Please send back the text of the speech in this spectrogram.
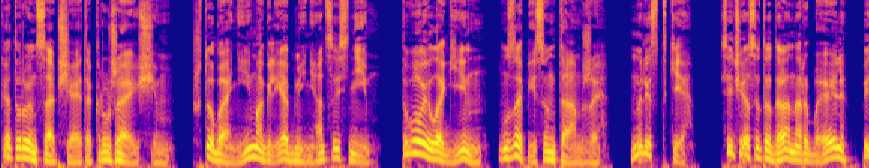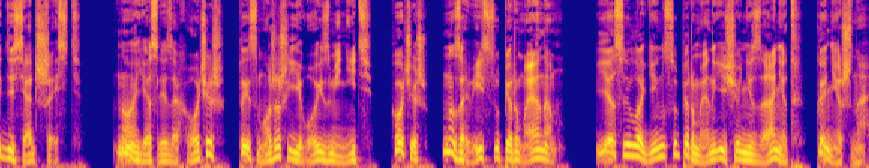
который он сообщает окружающим, чтобы они могли обменяться с ним. Твой логин записан там же, на листке. Сейчас это Дан Арбель 56. Но если захочешь, ты сможешь его изменить. Хочешь, назовись Суперменом. Если логин Супермен еще не занят, конечно.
